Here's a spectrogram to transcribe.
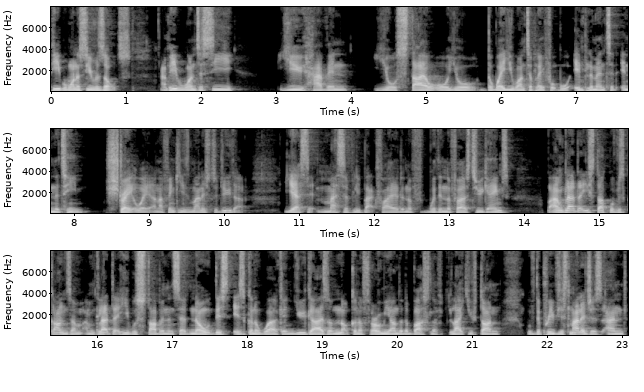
People want to see results. and people want to see you having your style or your the way you want to play football implemented in the team straight away. And I think he's managed to do that. Yes, it massively backfired the, within the first two games, but I'm glad that he stuck with his guns. I'm, I'm glad that he was stubborn and said, no, this is going to work. And you guys are not going to throw me under the bus like, you've done with the previous managers. And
